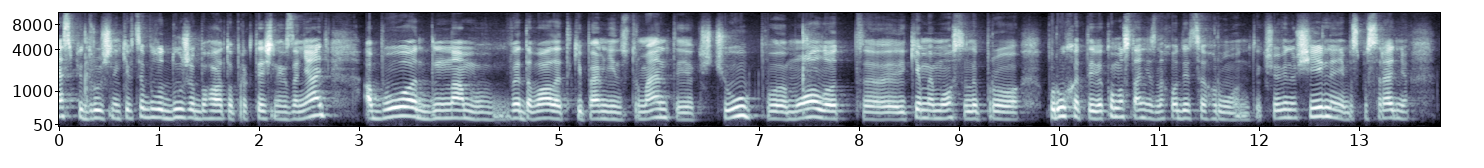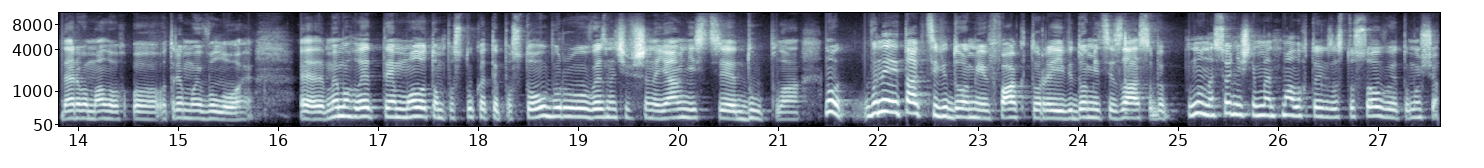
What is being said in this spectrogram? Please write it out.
не з підручників. Це було дуже багато практичних занять. Або нам видавали такі певні інструменти, як щуп, молот, е, які ми мусили про, порухати, в якому стані знаходиться ґрунт. Якщо він ущільнений, безпосередньо дерево мало отримує вологи. Е, Ми могли тим молотом постукати по стовбуру, визначивши наявність е, дупла. Ну, вони і так ці відомі фактори, і відомі ці засоби. Ну, на сьогоднішній момент мало хто їх застосовує, тому що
